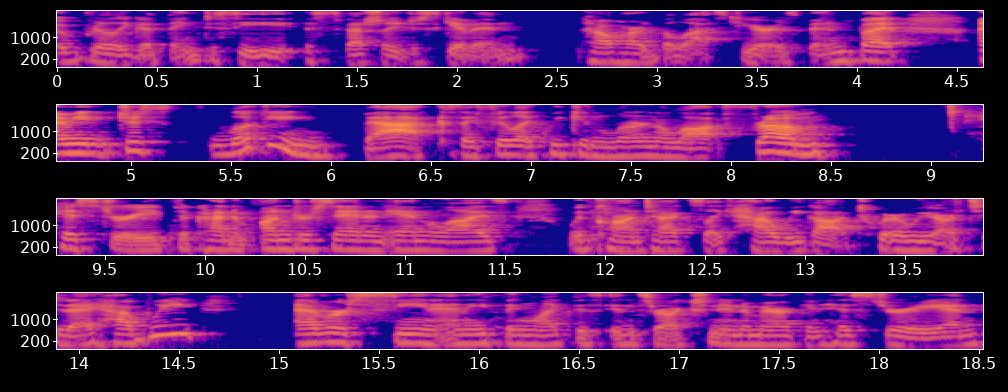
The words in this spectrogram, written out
a really good thing to see, especially just given how hard the last year has been. But I mean, just looking back, because I feel like we can learn a lot from history to kind of understand and analyze with context, like how we got to where we are today. Have we ever seen anything like this insurrection in American history. And,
